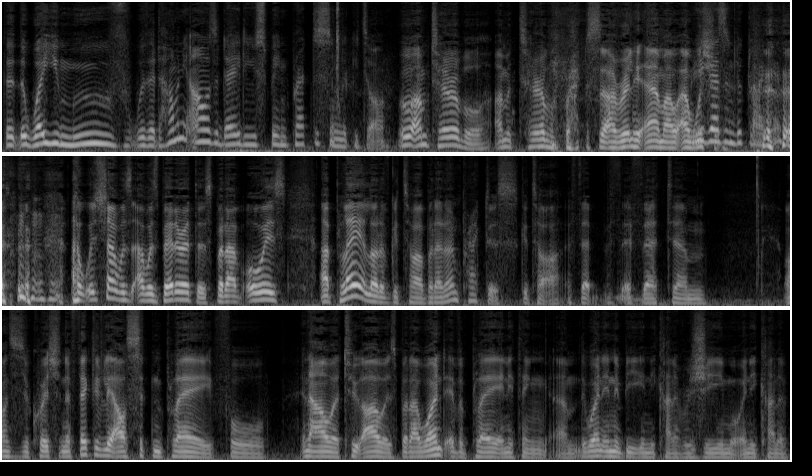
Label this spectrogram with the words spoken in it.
the the way you move with it. How many hours a day do you spend practicing the guitar? Oh, I'm terrible. I'm a terrible practicer. I really am. I, I wish it doesn't look like it. I wish I was I was better at this, but I've always I play a lot of guitar, but I don't practice guitar. If that if, if that um, answers your question, effectively, I'll sit and play for an hour, two hours, but I won't ever play anything. Um, there won't any be any kind of regime or any kind of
